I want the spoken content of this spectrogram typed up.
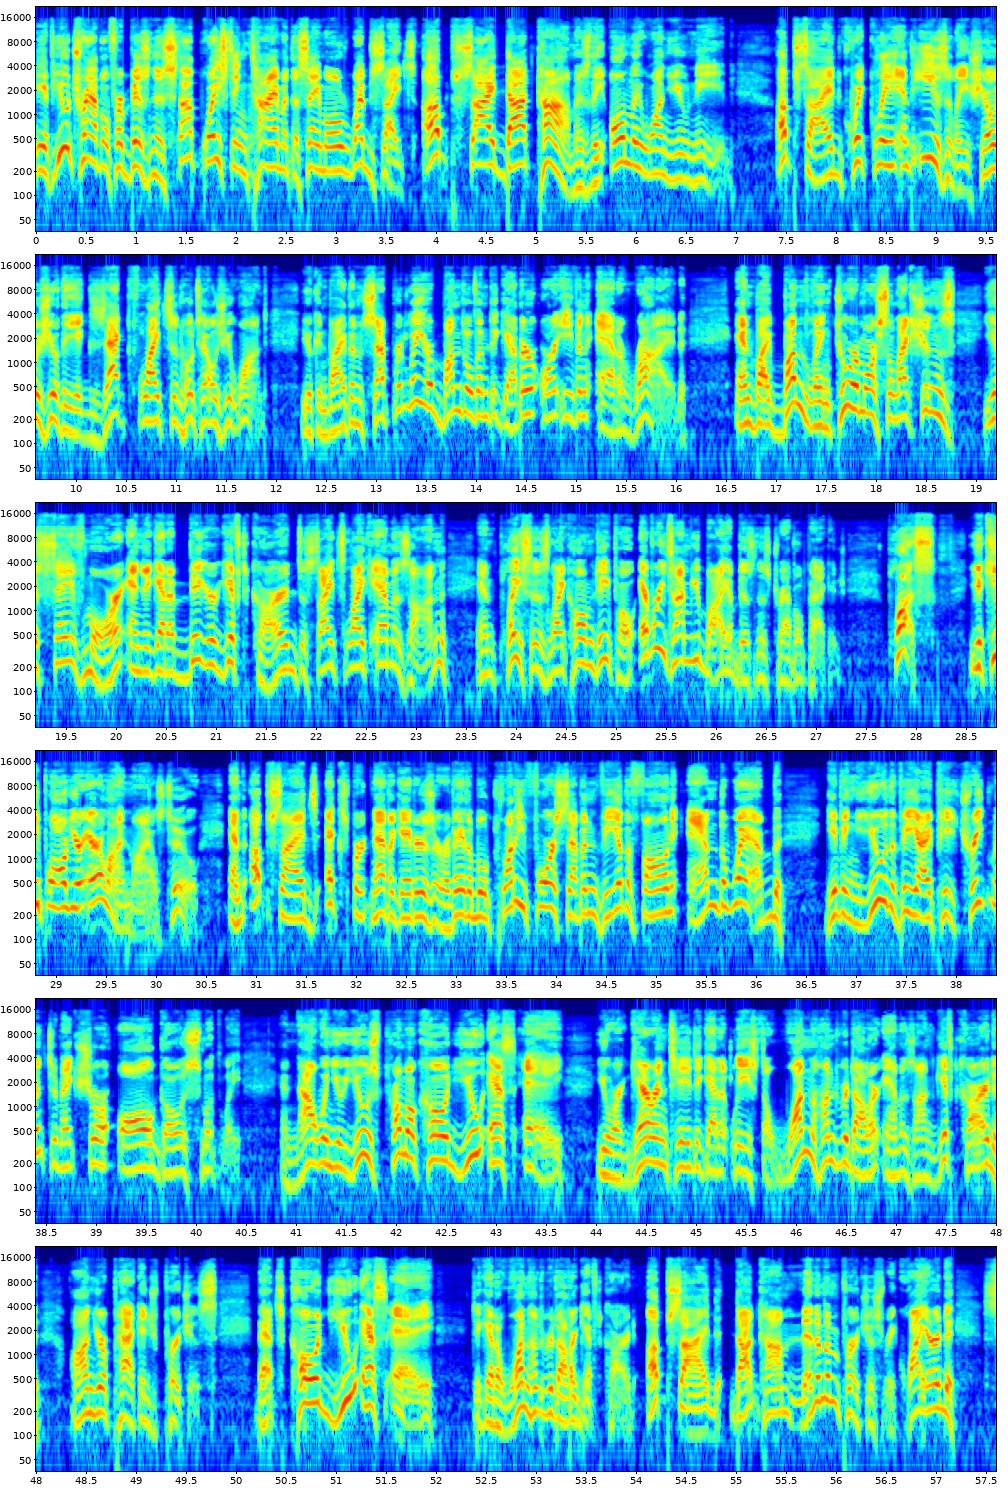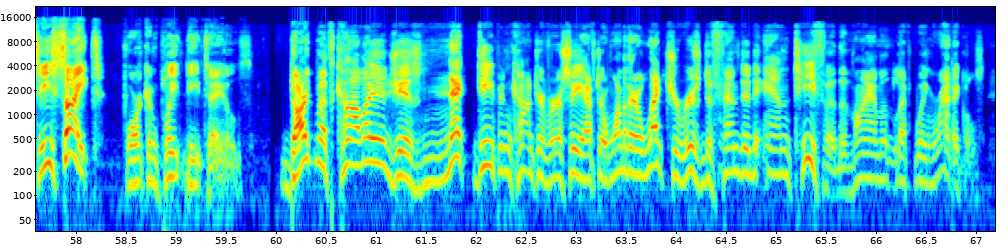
If you travel for business, stop wasting time at the same old websites. Upside.com is the only one you need. Upside quickly and easily shows you the exact flights and hotels you want. You can buy them separately or bundle them together or even add a ride. And by bundling two or more selections, you save more and you get a bigger gift card to sites like Amazon and places like Home Depot every time you buy a business travel package. Plus, you keep all your airline miles too. And Upside's expert navigators are available 24 7 via the phone and the web, giving you the VIP treatment to make sure all goes smoothly. And now, when you use promo code USA, you are guaranteed to get at least a $100 Amazon gift card on your package purchase. That's code USA to get a $100 gift card. Upside.com minimum purchase required. See site for complete details. Dartmouth College is neck deep in controversy after one of their lecturers defended Antifa, the violent left wing radicals.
